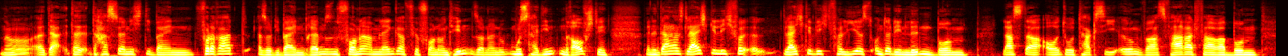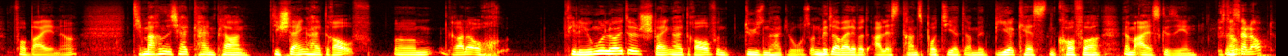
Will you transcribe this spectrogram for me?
Ne? Da, da, da hast du ja nicht die beiden Vorderrad, also die beiden Bremsen vorne am Lenker für vorne und hinten, sondern du musst halt hinten draufstehen. Wenn du da das Gleichgewicht, äh, Gleichgewicht verlierst unter den Linden, bumm, Laster, Auto, Taxi, irgendwas, Fahrradfahrer, bumm, vorbei. Ne? Die machen sich halt keinen Plan. Die steigen halt drauf. Ähm, Gerade auch viele junge Leute steigen halt drauf und düsen halt los. Und mittlerweile wird alles transportiert, damit Bierkästen, Koffer, wir haben alles gesehen. Ist das Ja. erlaubt?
